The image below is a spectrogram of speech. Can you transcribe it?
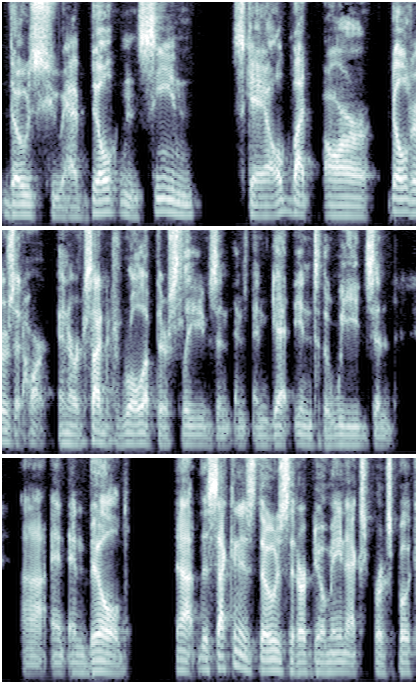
those who have built and seen scale, but are builders at heart and are excited to roll up their sleeves and and, and get into the weeds and uh, and and build. Uh, the second is those that are domain experts both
